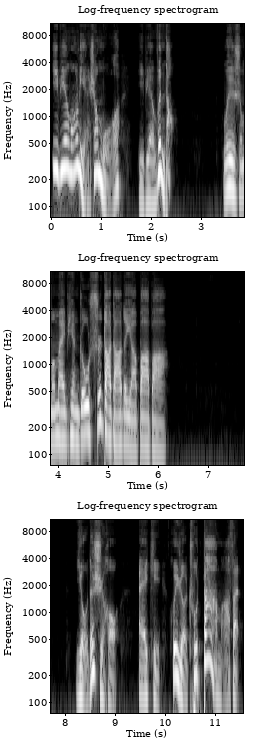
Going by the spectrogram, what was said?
一边往脸上抹，一边问道：“为什么麦片粥湿哒哒的呀，爸爸？”有的时候，艾奇会惹出大麻烦。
